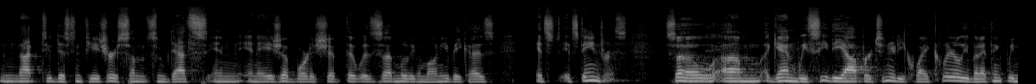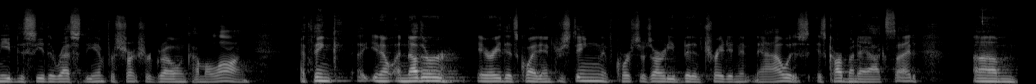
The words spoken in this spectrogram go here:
not too distant futures some some deaths in in Asia aboard a ship that was uh, moving ammonia because it's it's dangerous. So um, again, we see the opportunity quite clearly, but I think we need to see the rest of the infrastructure grow and come along. I think uh, you know another area that's quite interesting. Of course, there's already a bit of trade in it now. Is is carbon dioxide. Um,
